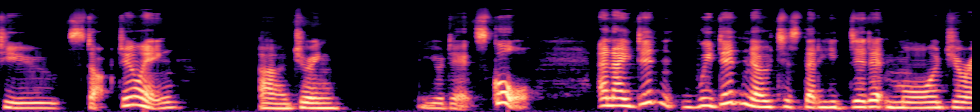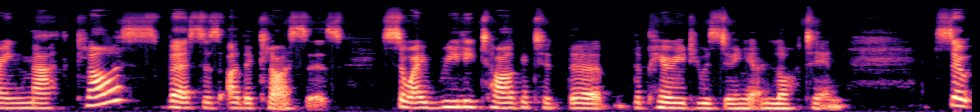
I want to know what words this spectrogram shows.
to stop doing uh, during your day at school? And I didn't, we did notice that he did it more during math class versus other classes. So I really targeted the, the period he was doing it a lot in. So,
